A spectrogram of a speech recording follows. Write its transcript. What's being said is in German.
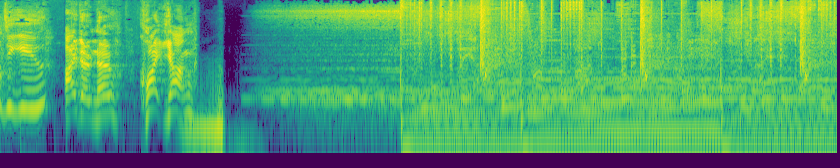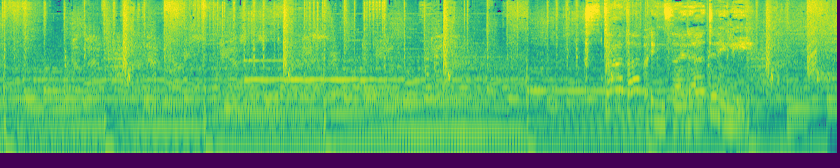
old are you? I don't know. Quite young. Startup Insider Daily.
